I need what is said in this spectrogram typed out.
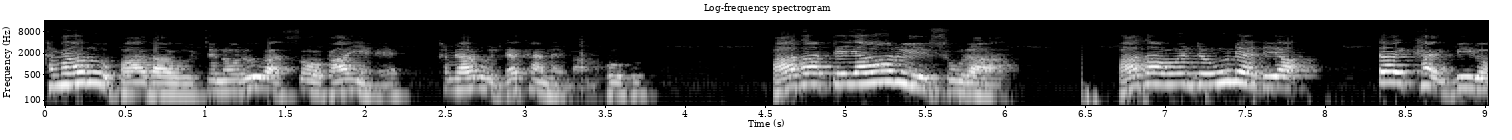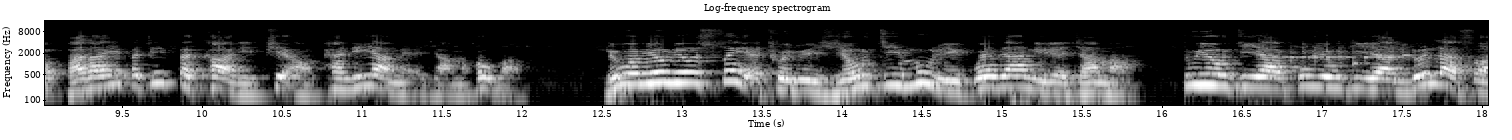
ခမားတို့ဘာသာကိုကျွန်တော်တို့ကစော်ကားရင်လည်းခမားတို့လက်ခံနိုင်မှာမဟုတ်ဘူးဘာသာတရားတွေဆိုတာဘာသာဝင်တဦးနဲ့တယောက် တိုက်ခိုက်ပြီးတော့ဘာသာရေးပဋိပက္ခတွေဖြစ်အောင်ဖန်တီးရမယ့်အရာမဟုတ်ပါဘူးလူအမျိုးမျိုးစိတ်အထွေထွေယုံကြည်မှုတွေကွဲပြားနေတဲ့ကြားမှာသူယုံကြည်ရာကိုယုံကြည်ရာလွတ်လပ်စွာ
